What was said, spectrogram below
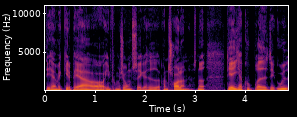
det her med GDPR og informationssikkerhed og kontrollerne og sådan noget. Det, at I har kunne brede det ud,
